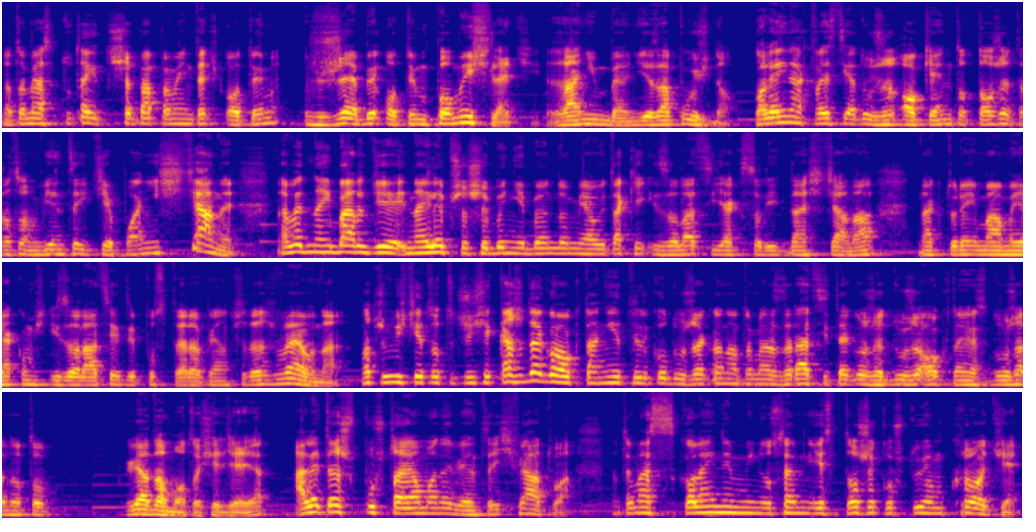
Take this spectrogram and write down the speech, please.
Natomiast tutaj trzeba pamiętać o tym, żeby o tym pomyśleć, zanim będzie za późno. Kolejna kwestia dużych okien to to, że tracą więcej ciepła niż ściany. Nawet najbardziej, najlepsze szyby nie będą miały takiej izolacji jak solidna ściana, na której mamy jakąś izolację typu steropian czy też wełna. Oczywiście to tyczy się każdego okna, nie tylko dużego, natomiast z racji tego, że duże okno jest duże, no to Wiadomo, co się dzieje, ale też wpuszczają one więcej światła. Natomiast z kolejnym minusem jest to, że kosztują krocie.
